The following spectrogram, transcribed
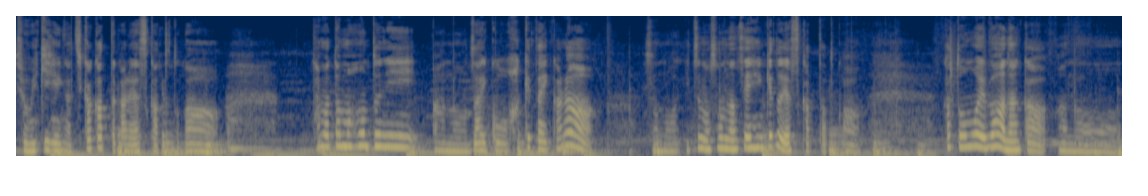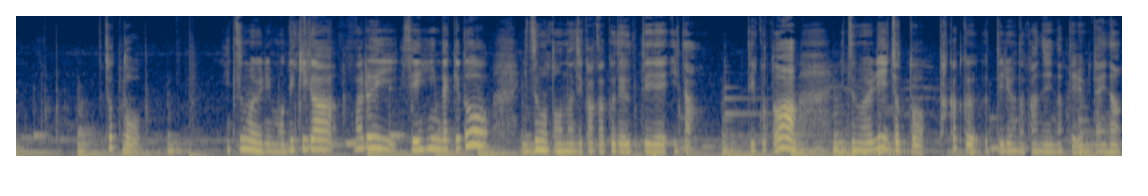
賞味期限が近かったから安かったとかたまたま本当にあの在庫をはけたいからそのいつもそんなんせえへんけど安かったとかかと思えばなんかあのちょっとつもよりも出来が悪い製品だけどいつもと同じ価格で売っていたっていうことはいつもよりちょっと高く売ってるような感じになってるみたいな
